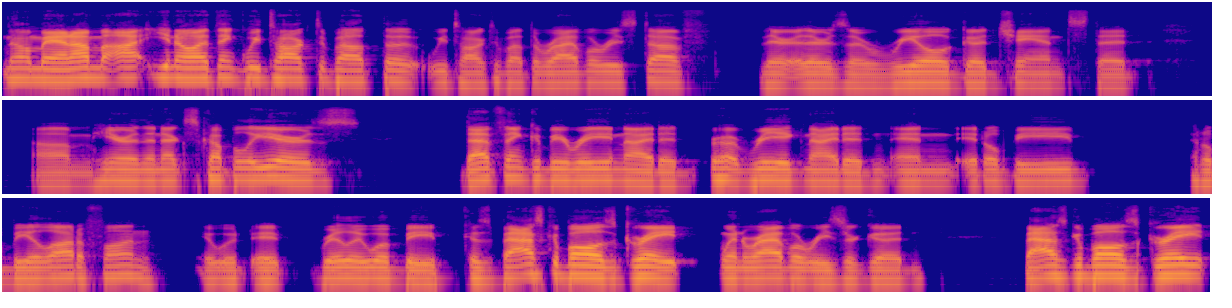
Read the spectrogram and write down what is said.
No, man, I'm. I, you know, I think we talked about the we talked about the rivalry stuff. There, there's a real good chance that um, here in the next couple of years, that thing could be reunited, uh, reignited, and it'll be it'll be a lot of fun. It would, it really would be because basketball is great when rivalries are good. Basketball is great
